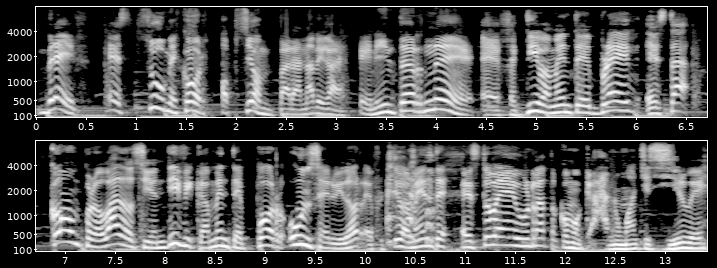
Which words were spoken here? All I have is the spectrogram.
Brave es su mejor opción para navegar en Internet. Efectivamente, Brave está comprobado científicamente por un servidor. Efectivamente, estuve un rato como que, ah, no manches, sirve.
